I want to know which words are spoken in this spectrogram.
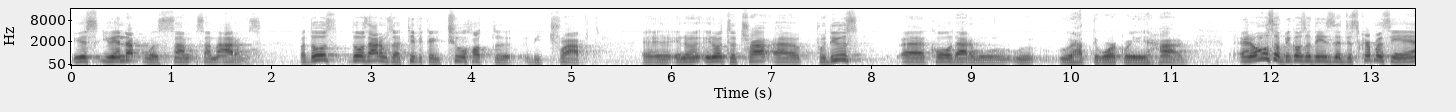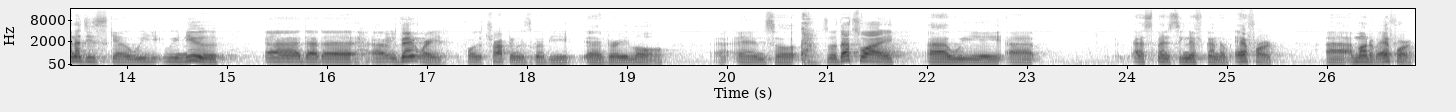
you, you end up with some, some atoms. But those, those atoms are typically too hot to be trapped. Uh, in, order, in order to uh, produce uh, cold atom, we, we, have to work really hard. And also because of this uh, discrepancy in energy scale, we, we knew uh, that uh, event rate for the trapping is going to be very low. Uh, and so, so that's why uh, we uh, spent significant of effort, amount of effort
